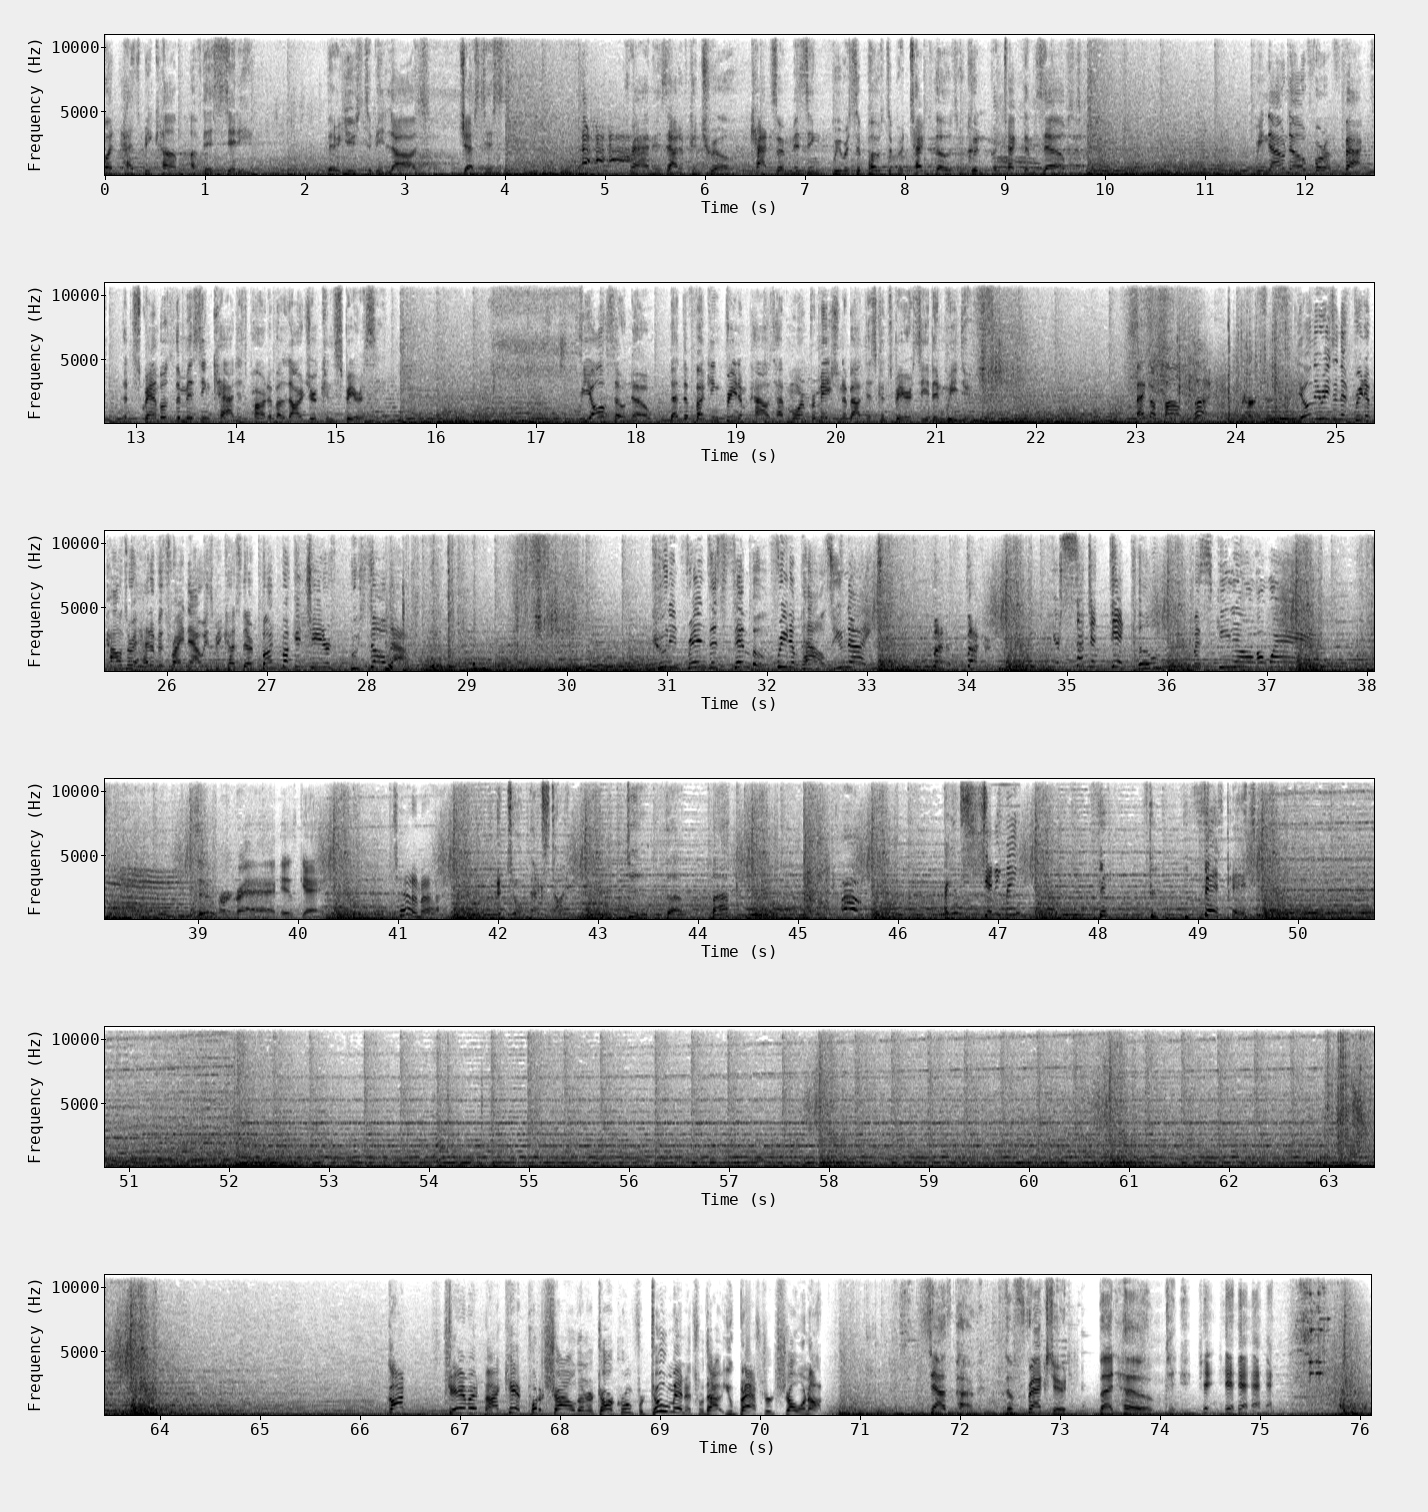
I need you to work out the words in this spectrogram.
What has become of this city? There used to be laws, justice. Crime is out of control. Cats are missing. We were supposed to protect those who couldn't protect themselves. We now know for a fact that Scrambles the missing cat is part of a larger conspiracy. We also know that the fucking Freedom Pals have more information about this conspiracy than we do. Mega Put. The only reason that Freedom Pals are ahead of us right now is because they're butt fucking cheaters who sold out. Pals unite. Motherfucker. You're such a dick, Coon. Mosquito away. Super Craig is gay. Up. Until next time. Do the fuck? Oh! Are you shitting me? F- f- damn it! I can't put a child in a dark room for two minutes without you bastards showing up. South Park, the Fractured But Whole.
